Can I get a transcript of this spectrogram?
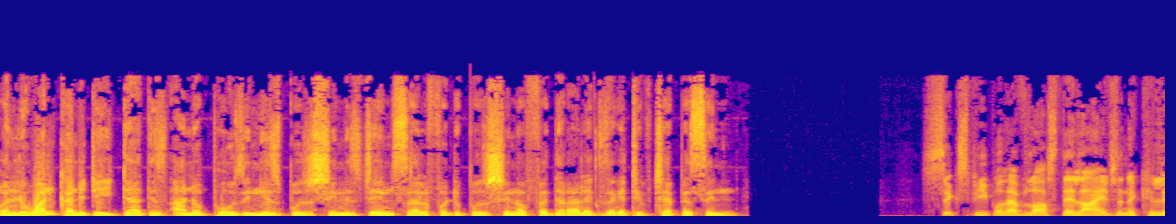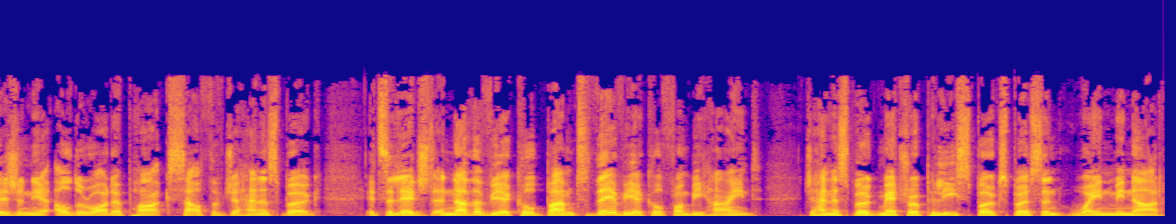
Only one candidate that is unopposed in his position is James Selfe for the position of federal executive chairperson. Six people have lost their lives in a collision near Eldorado Park, south of Johannesburg. It's alleged another vehicle bumped their vehicle from behind. Johannesburg Metro Police spokesperson Wayne Minnaar.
